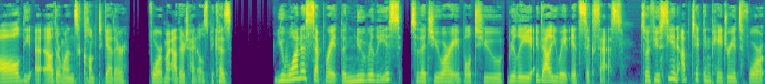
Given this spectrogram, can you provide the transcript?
all the uh, other ones clumped together for my other titles because you want to separate the new release so that you are able to really evaluate its success. So if you see an uptick in page reads for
